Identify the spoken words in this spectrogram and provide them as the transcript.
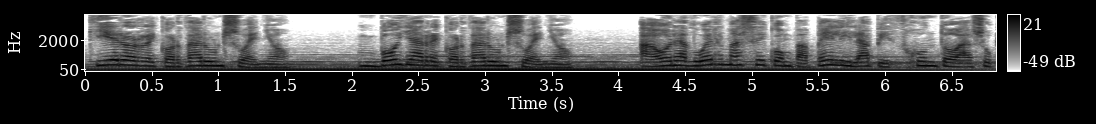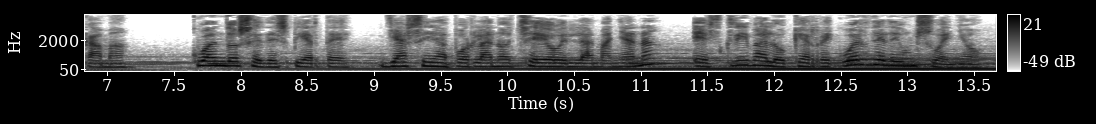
quiero recordar un sueño. Voy a recordar un sueño. Ahora duérmase con papel y lápiz junto a su cama. Cuando se despierte, ya sea por la noche o en la mañana, escriba lo que recuerde de un sueño.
